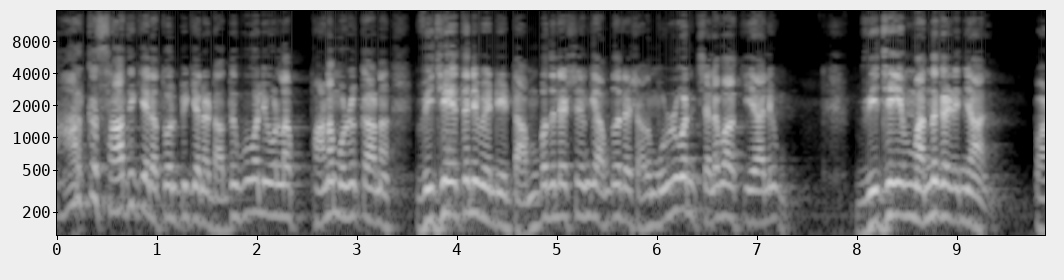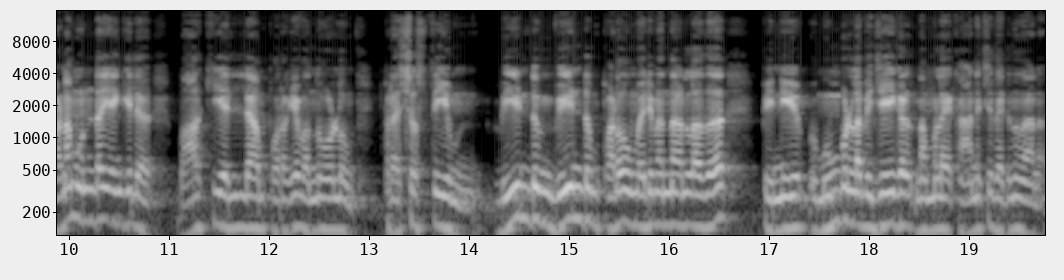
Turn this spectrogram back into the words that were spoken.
ആർക്ക് സാധിക്കില്ല തോൽപ്പിക്കാനായിട്ട്? അതുപോലെയുള്ള പണമൊഴുക്കാണ് വിജയത്തിന് വേണ്ടിയിട്ട്. അമ്പത് ലക്ഷമെങ്കിൽ അമ്പത് ലക്ഷം അത് മുഴുവൻ ചെലവാക്കിയാലും വിജയം വന്നു കഴിഞ്ഞാൽ പണമുണ്ട് എങ്കിൽ ബാക്കിയെല്ലാം പുറകെ വന്നുകൊള്ളും. പ്രശസ്തിയും വീണ്ടും വീണ്ടും പണവും വരുമെന്നുള്ളത് പിന്നെ മുമ്പുള്ള വിജയികൾ നമ്മളെ കാണിച്ചു തരുന്നതാണ്.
